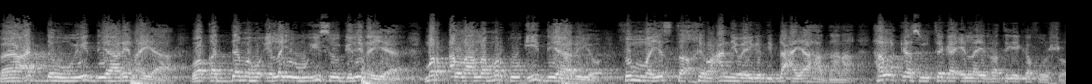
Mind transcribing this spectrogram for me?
faacaddahu wuu ii diyaarinayaa waqadamahu ilaya wuu ii soo gelinayaa. Mar allaala markuu ii diyaariyo uma yasta'khiru canii waa iga dibdhacayaa haddana. Halkaasuu tegaa ilaa ratigii ka fuusho.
